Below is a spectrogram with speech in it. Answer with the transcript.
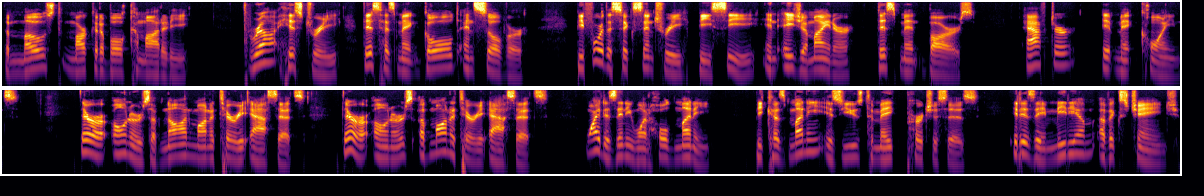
the most marketable commodity. Throughout history, this has meant gold and silver. Before the 6th century BC, in Asia Minor, this meant bars. After, it meant coins. There are owners of non monetary assets. There are owners of monetary assets. Why does anyone hold money? Because money is used to make purchases. It is a medium of exchange.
